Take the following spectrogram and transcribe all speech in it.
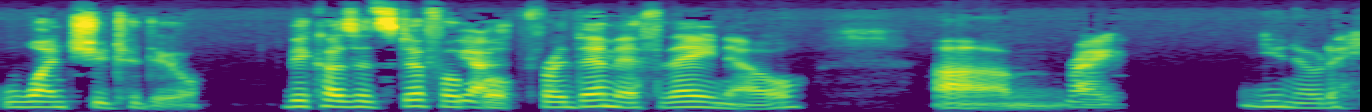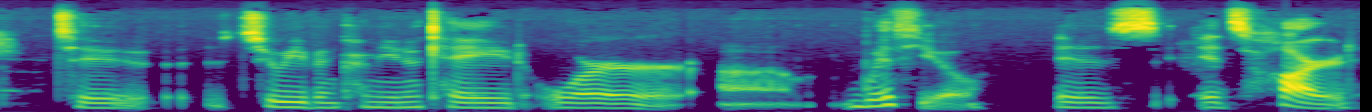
want you to do because it's difficult for them if they know, um, Right. you know, to to to even communicate or um, with you is it's hard.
